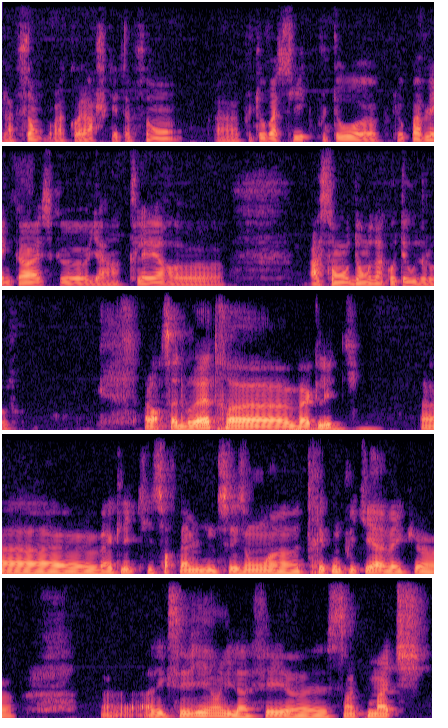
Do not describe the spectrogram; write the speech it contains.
L'absent, voilà, Kolarch qui est absent. Euh, plutôt plutôt, euh, plutôt Pavlenka Est-ce qu'il y a un clair euh, ascendant d'un côté ou de l'autre? Alors, ça devrait être Vaklik. Vaklik qui sort quand même d'une saison très compliquée avec, Séville. Hein. Il a fait 5 matchs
